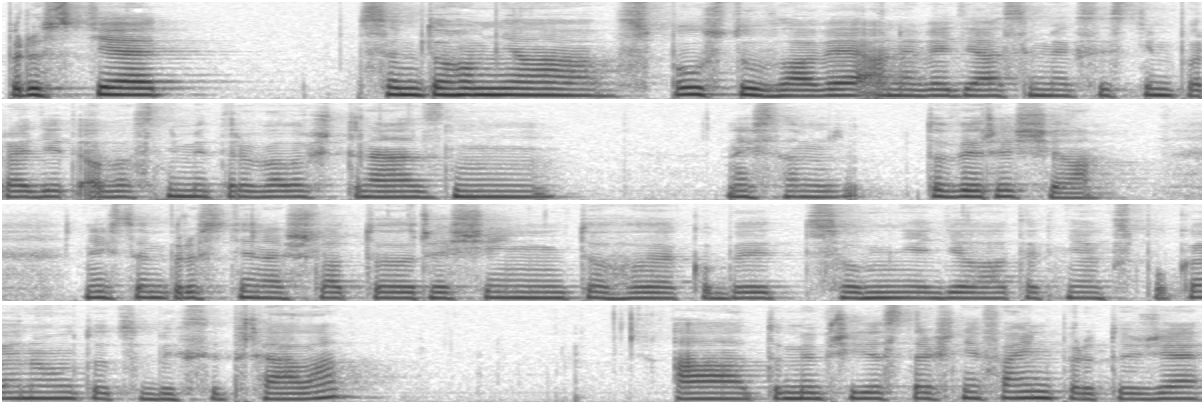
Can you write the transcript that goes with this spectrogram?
prostě jsem toho měla spoustu v hlavě a nevěděla jsem, jak si s tím poradit a vlastně mi trvalo 14 dní, než jsem to vyřešila. Než jsem prostě našla to řešení toho, jakoby, co mě dělá tak nějak spokojenou, to, co bych si přála. A to mi přijde strašně fajn, protože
